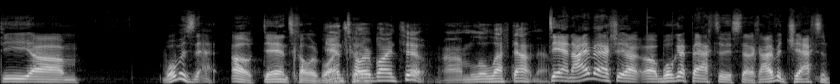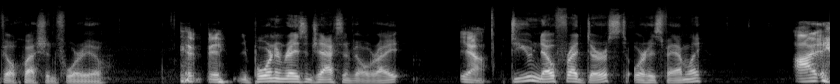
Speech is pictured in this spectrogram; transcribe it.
the um, what was that? Oh, Dan's colorblind. Dan's too. colorblind too. I'm a little left out now. Dan, I've actually uh, uh, we'll get back to the aesthetic. I have a Jacksonville question for you. You're born and raised in Jacksonville, right? Yeah. Do you know Fred Durst or his family? I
